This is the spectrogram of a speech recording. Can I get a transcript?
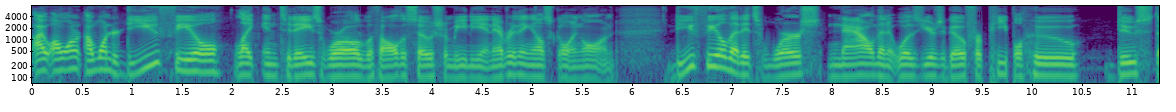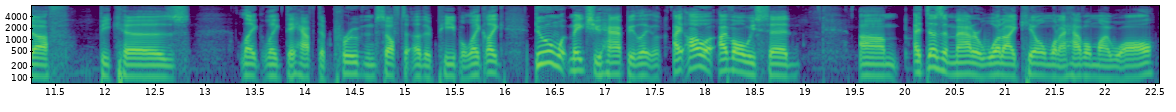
I, I, I wonder, do you feel like in today's world with all the social media and everything else going on, do you feel that it's worse now than it was years ago for people who do stuff because like like they have to prove themselves to other people. Like like doing what makes you happy. Like I I've always said, um, it doesn't matter what I kill and what I have on my wall.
